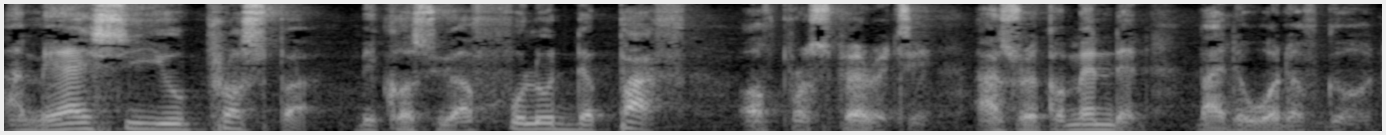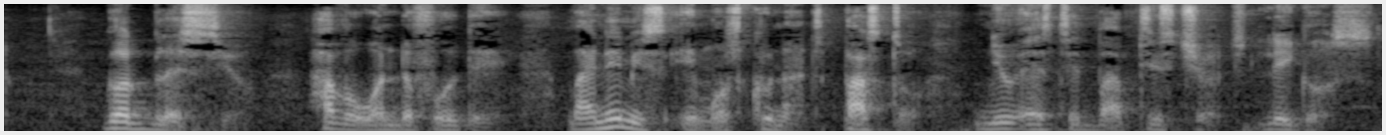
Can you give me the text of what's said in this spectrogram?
and may I see you prosper because you have followed the path of prosperity as recommended by the Word of God. God bless you. Have a wonderful day. My name is Amos Kunat, Pastor, New Estate Baptist Church, Lagos.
